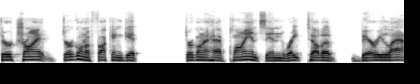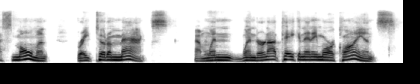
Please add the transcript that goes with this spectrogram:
They're trying. They're to fucking get. They're to have clients in right till the very last moment, right to the max. And when when they're not taking any more clients,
